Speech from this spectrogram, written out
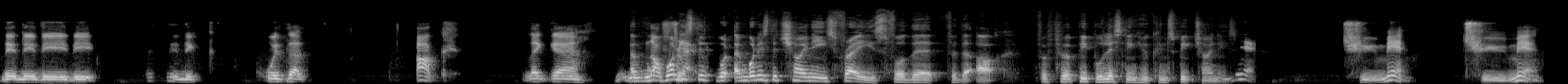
the, the the the the the with the arc like uh And not what is flat. the what, and what is the Chinese phrase for the for the arc for, for people listening who can speak Chinese? 曲面曲面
